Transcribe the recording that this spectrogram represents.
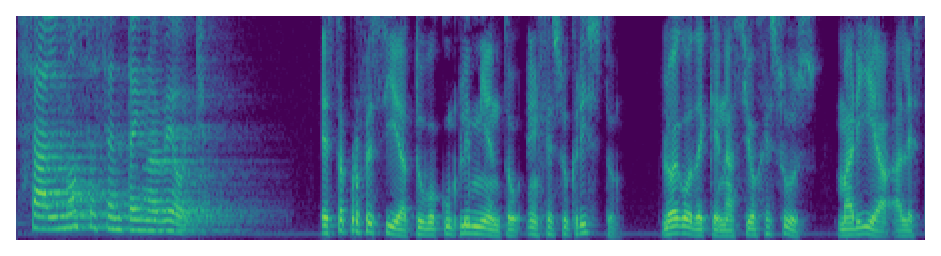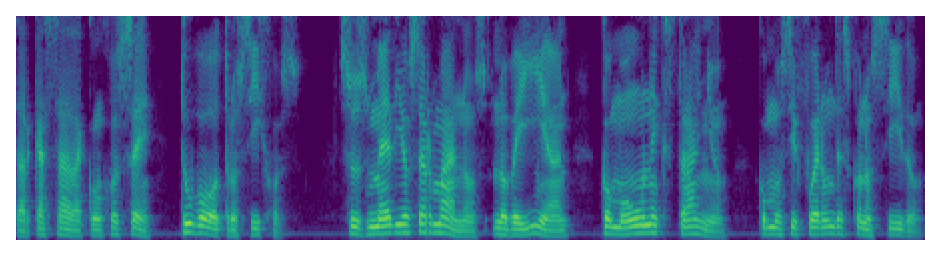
Salmo 69.8. Esta profecía tuvo cumplimiento en Jesucristo. Luego de que nació Jesús, María, al estar casada con José, tuvo otros hijos. Sus medios hermanos lo veían como un extraño, como si fuera un desconocido.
